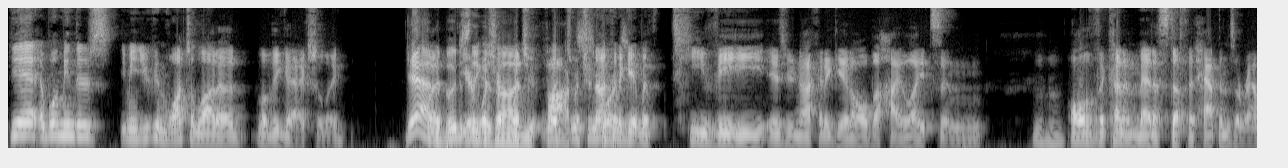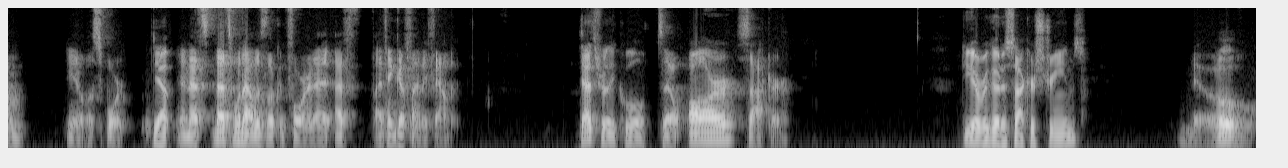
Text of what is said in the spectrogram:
Yeah. Well, I mean, there's. I mean, you can watch a lot of La Liga actually. yeah, the But you're- Bundesliga what is you're- on what, you- what- Fox. what you're not going to get with TV is you're not going to get all the highlights and Mhm. all of the kind of meta stuff that happens around you know a sport. Yep. And that's that's what I was looking for, and I I've, I think I finally found it. That's really cool. So R soccer. Do you ever go to soccer streams? No,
